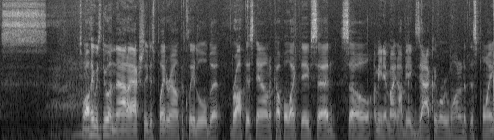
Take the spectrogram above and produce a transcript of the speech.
So while he was doing that, I actually just played around with the cleat a little bit, brought this down a couple, like Dave said. So, I mean, it might not be exactly where we wanted at this point,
